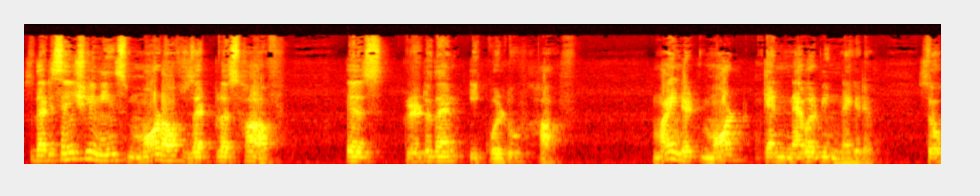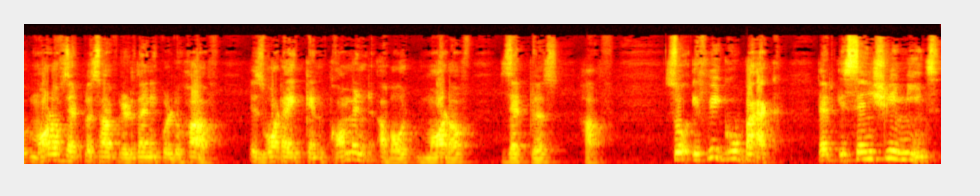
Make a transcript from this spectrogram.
So that essentially means mod of z plus half is greater than equal to half. Mind it mod can never be negative. So mod of z plus half greater than equal to half is what I can comment about mod of z plus half. So if we go back, that essentially means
